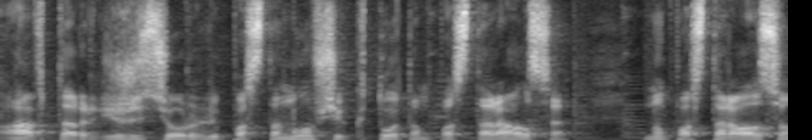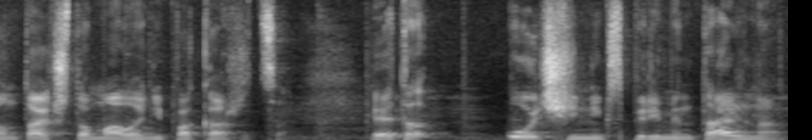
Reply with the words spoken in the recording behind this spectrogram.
автор, режиссер или постановщик, кто там постарался, но постарался он так, что мало не покажется. Это очень экспериментально.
